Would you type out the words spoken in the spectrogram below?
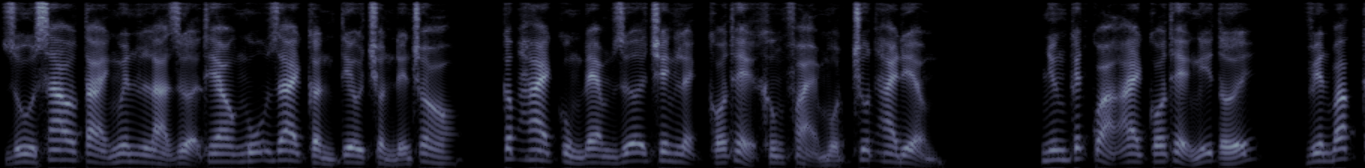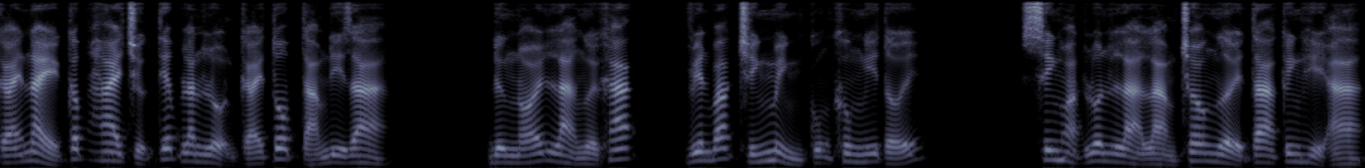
Dù sao tài nguyên là dựa theo ngũ giai cần tiêu chuẩn đến cho, cấp 2 cùng đem giữa trên lệnh có thể không phải một chút hai điểm. Nhưng kết quả ai có thể nghĩ tới, viên bắc cái này cấp 2 trực tiếp lăn lộn cái top 8 đi ra. Đừng nói là người khác, viên bắc chính mình cũng không nghĩ tới. Sinh hoạt luôn là làm cho người ta kinh hỉ à,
